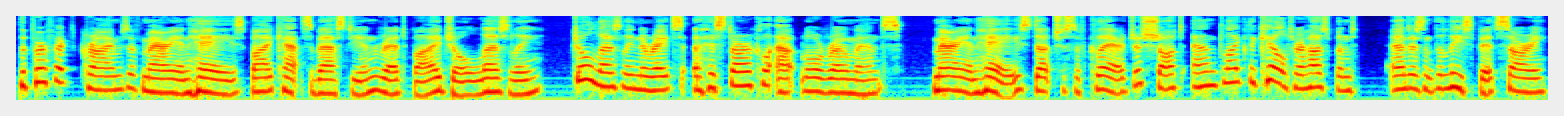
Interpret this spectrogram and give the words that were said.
The Perfect Crimes of Marion Hayes by Cat Sebastian, read by Joel Leslie. Joel Leslie narrates a historical outlaw romance. Marion Hayes, Duchess of Clare, just shot and likely killed her husband, and isn't the least bit sorry.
